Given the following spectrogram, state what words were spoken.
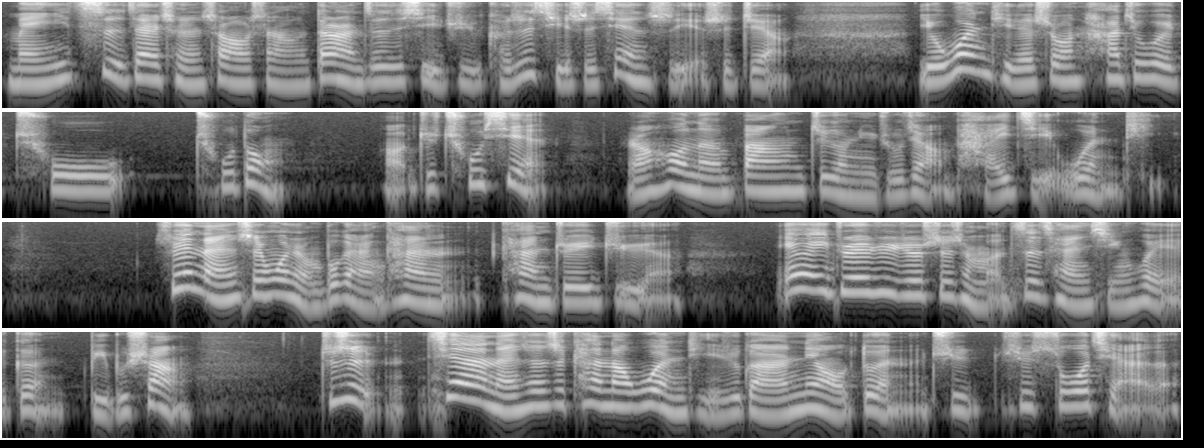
每一次在陈少商，当然这是戏剧，可是其实现实也是这样。有问题的时候，他就会出出动啊，就出现，然后呢，帮这个女主角排解问题。所以男生为什么不敢看看追剧啊？因为一追剧就是什么自惭形秽，也更比不上。就是现在男生是看到问题就赶快尿遁了，去去缩起来了，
